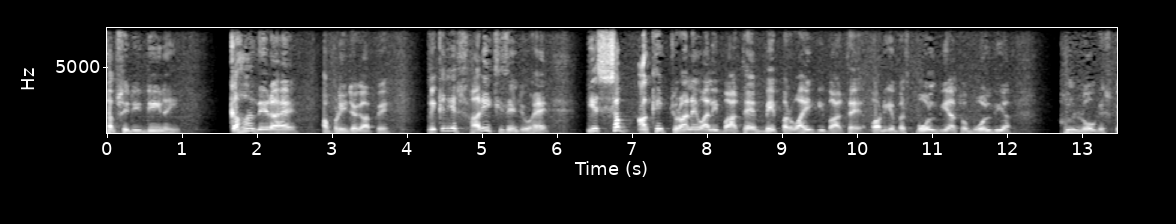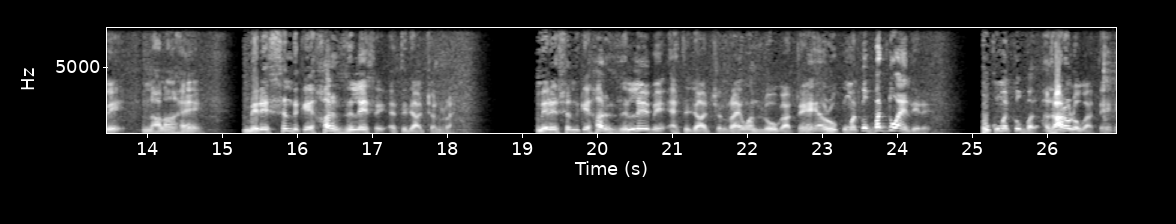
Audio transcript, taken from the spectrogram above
सब्सिडी दी नहीं। कहाँ दे रहा है? अपनी जगह पे। लेकिन ये सारी चीज़ें जो है, ये सब आँखें चुराने वाली बात है, बेपरवाही की बात है, और ये बस बोल दिया तो बोल दिया। हम लोग इस पर नाला हैं। मेरे सिंध के हर ज़िले से एहतजाज चल रहा है। मेरे सिंध के हर ज़िले में एहतजाज चल रहा है। वहाँ लोग आते हैं और हुकूमत को बद दुआएँ दे रहे हैं। हुकूमत को हज़ारों लोग आते हैं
